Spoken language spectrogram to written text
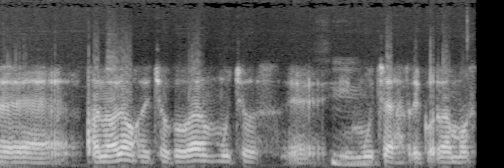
Eh, cuando hablamos de Chocobar, muchos eh, y muchas recordamos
